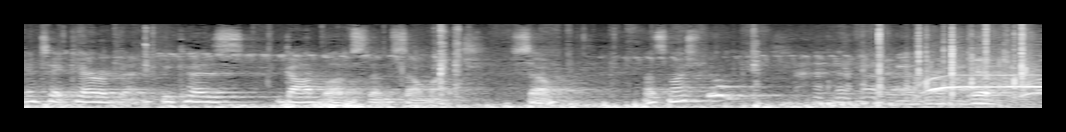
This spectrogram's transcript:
and take care of them because God loves them so much. So that's my spiel.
